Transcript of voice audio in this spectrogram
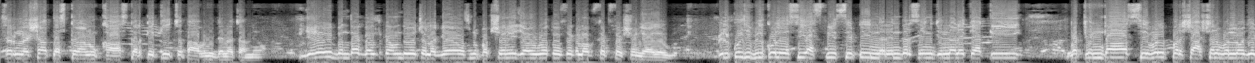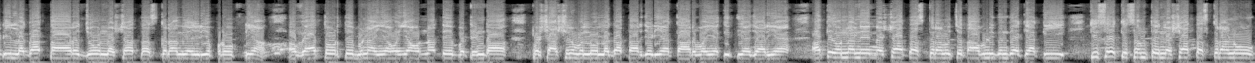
ਸਰ ਨਸ਼ਾ ਤਸਕਰਾਂ ਨੂੰ ਖਾਸ ਕਰਕੇ ਕੀ ਚੇਤਾਵਨੀ ਦੇਣਾ ਚਾਹੁੰਦੇ ਹੋ? ਜਿਹੜਾ ਵੀ ਬੰਦਾ ਗਲਤ ਕੰਮ ਦੇ ਵਿੱਚ ਲੱਗਿਆ ਉਸ ਨੂੰ ਬਖਸ਼ਿਆ ਨਹੀਂ ਜਾਊਗਾ ਤਾਂ ਉਸ ਦੇ ਖਿਲਾਫ ਸਖਤ ਐਕਸ਼ਨ ਲਿਆ ਜਾਊਗਾ। ਬਿਲਕੁਲ ਜੀ ਬਿਲਕੁਲ। ਐਸੀ ਐਸਪੀ ਸਿਟੀ ਨਰਿੰਦਰ ਸਿੰਘ ਜਿਨ੍ਹਾਂ ਨੇ ਕਿਹਾ ਕਿ ਬਠਿੰਡਾ ਸਿਵਲ ਪ੍ਰਸ਼ਾਸਨ ਵੱਲੋਂ ਜਿਹੜੀ ਲਗਾਤਾਰ ਜੋ ਨਸ਼ਾ ਤਸਕਰਾਂ ਦੀਆਂ ਜਿਹੜੀਆਂ ਪ੍ਰਾਪਰਟੀਆਂ ਅਵੈਧ ਤੌਰ ਤੇ ਬਣਾਈਆਂ ਹੋਈਆਂ ਉਹਨਾਂ ਤੇ ਬਠਿੰਡਾ ਪ੍ਰਸ਼ਾਸਨ ਵੱਲੋਂ ਲਗਾਤਾਰ ਜਿਹੜੀਆਂ ਕਾਰਵਾਈਆਂ ਕੀਤੀਆਂ ਜਾ ਰਹੀਆਂ ਅਤੇ ਉਹਨਾਂ ਨੇ ਨਸ਼ਾ ਤਸਕਰਾਂ ਨੂੰ ਚੇਤਾਵਨੀ ਦਿੰਦਿਆਂ ਕਿਹਾ ਕਿ ਕਿਸੇ ਕਿਸਮ ਤੇ ਨਸ਼ਾ ਤਸਕਰਾਂ ਨੂੰ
